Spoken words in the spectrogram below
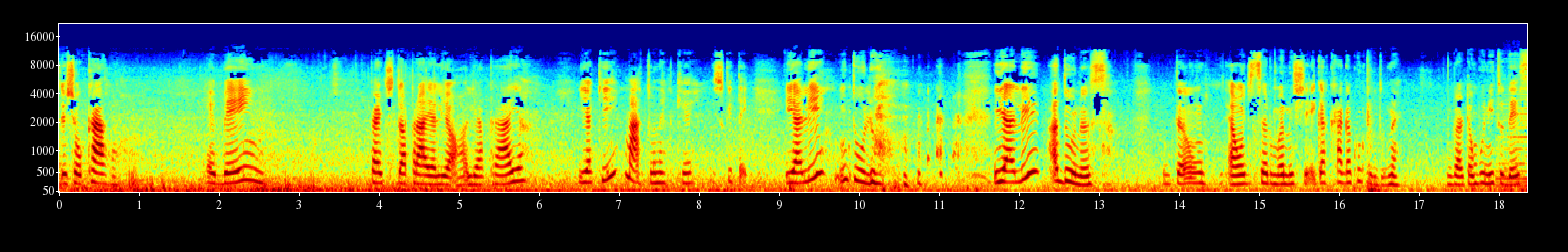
Deixou o carro é bem perto da praia ali, ó. Ali a praia. E aqui, mato, né? Porque é isso que tem. E ali, entulho. e ali, a dunas. Então, é onde o ser humano chega, caga com tudo, né? Um lugar tão bonito desse.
